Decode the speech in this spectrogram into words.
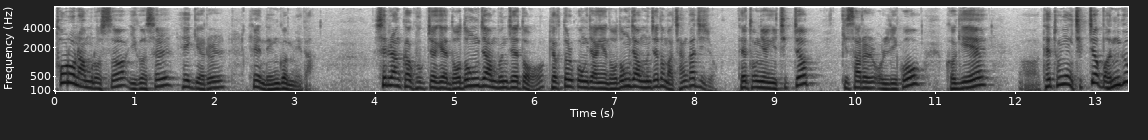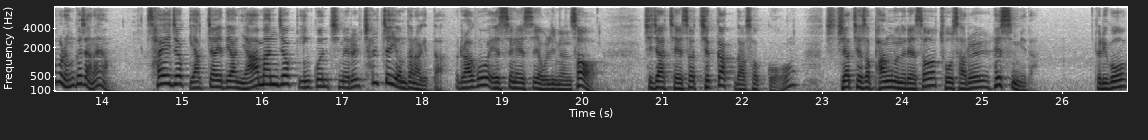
토론함으로써 이것을 해결을 해낸 겁니다. 스리랑카 국적의 노동자 문제도 벽돌 공장의 노동자 문제도 마찬가지죠. 대통령이 직접 기사를 올리고 거기에 어, 대통령이 직접 언급을 한 거잖아요. 사회적 약자에 대한 야만적 인권 침해를 철저히 연단하겠다라고 SNS에 올리면서 지자체에서 즉각 나섰고 지자체에서 방문을 해서 조사를 했습니다. 그리고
